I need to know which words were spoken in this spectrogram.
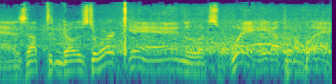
As Upton goes to work and looks way up and away.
